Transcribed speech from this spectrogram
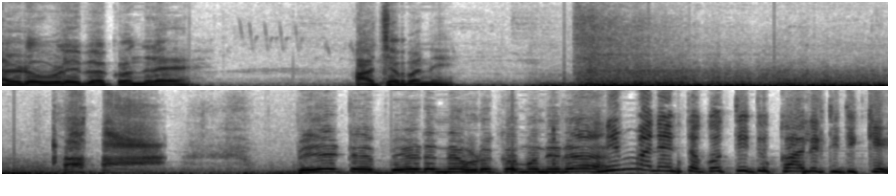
ಎರಡು ಉಳಿಬೇಕು ಅಂದ್ರೆ ಆಚೆ ಬನ್ನಿ. ಬೇಟೆ ಬೇಡನೆ ಹುಡ್ಕೊಂಡ್ ಬಂದಿದೆ. ನಿಮ್ಮನೆ ಅಂತ ಗೊತ್ತಿದ್ದು ಕಾಲಿಟ್ಟಿದ್ದಕ್ಕೆ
